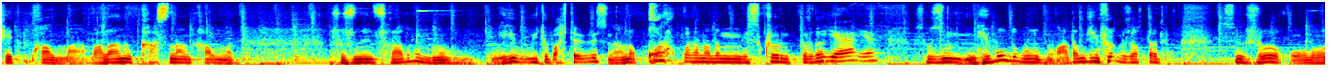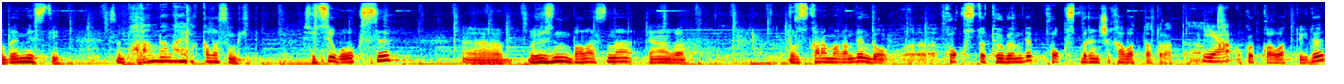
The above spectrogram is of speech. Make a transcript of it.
кетіп қалма баланың қасынан қалма. Сосын енді сұрады ғой мұны неге өйтіп айта бересің? Анау қорқып қалған адамның несі көрініп тұр да? Иә иә. Сосын не болды бұл? Адам жей ма бұл жақта деп жоқ ол ондай емес дейді. Сен балаңнан айырылып қаласың дейді. сөйтсек ол кісі ә, өзінің баласына жаңағы дұрыс қарамағанда енді ол қоқысты төгем деп қоқыс бірінші қабатта тұрады. Иә. көп қабатты үйде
